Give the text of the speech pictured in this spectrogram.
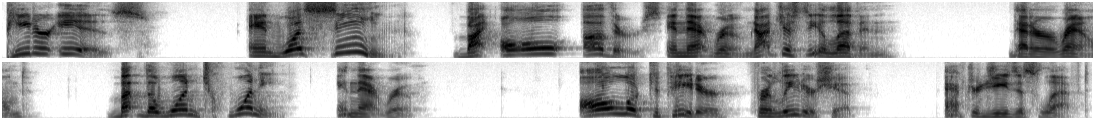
Peter is and was seen by all others in that room, not just the 11 that are around, but the 120 in that room. All looked to Peter for leadership after Jesus left.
